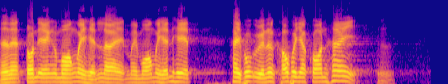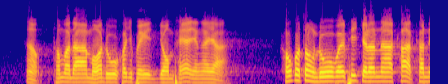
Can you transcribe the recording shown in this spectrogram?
นั่นแหละตนเองมองไม่เห็นเลย ไม่มองไม่เห็นเหตุ ให้ผู้อื่นเขาพยากรณ์ให้อ้าวธรรมดาหมอดูเขาจะไปยอมแพ้ยังไง อะเขาก็ต้องดูไปพิจารณาคาดคะเน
